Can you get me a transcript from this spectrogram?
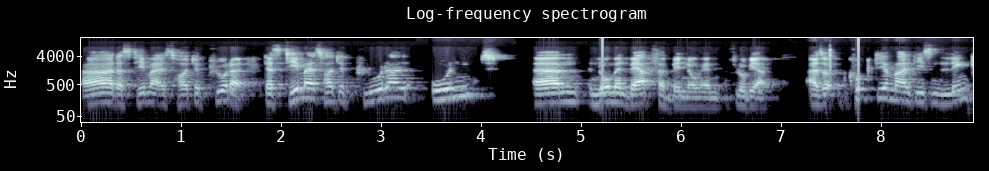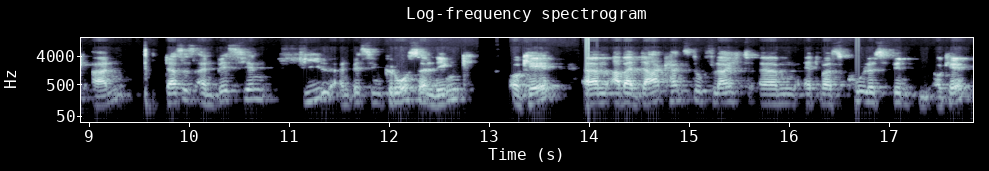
Ah, das Thema ist heute Plural. Das Thema ist heute Plural und ähm, Nomen-Verb-Verbindungen, Fluvia. Also guck dir mal diesen Link an. Das ist ein bisschen viel, ein bisschen großer Link, okay? Ähm, aber da kannst du vielleicht ähm, etwas Cooles finden, okay?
